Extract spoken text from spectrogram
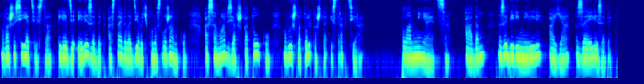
«Ваше сиятельство, леди Элизабет оставила девочку на служанку, а сама, взяв шкатулку, вышла только что из трактира. План меняется. Адам, забери Милли, а я за Элизабет».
